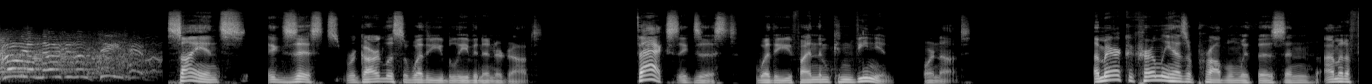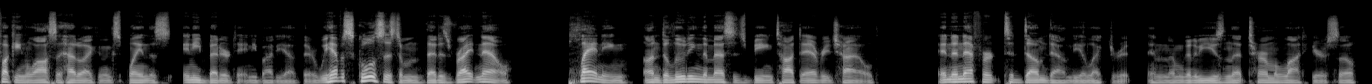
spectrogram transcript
Blow your noses and seize him! Science exists regardless of whether you believe in it or not. Facts exist whether you find them convenient or not. America currently has a problem with this, and I'm at a fucking loss of how do I can explain this any better to anybody out there. We have a school system that is right now planning on diluting the message being taught to every child in an effort to dumb down the electorate, and I'm going to be using that term a lot here. So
